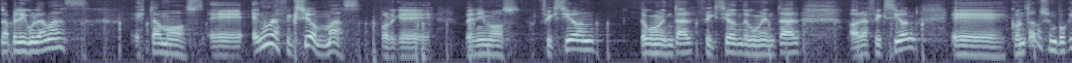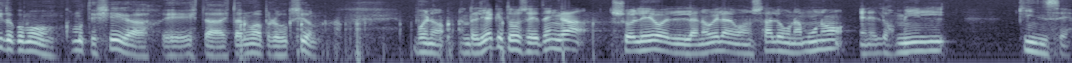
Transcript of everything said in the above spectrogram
una película más. Estamos eh, en una ficción más, porque venimos ficción, documental, ficción, documental, ahora ficción. Eh, contanos un poquito cómo, cómo te llega eh, esta, esta nueva producción. Bueno, en realidad que todo se detenga, yo leo la novela de Gonzalo Unamuno en el 2015,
